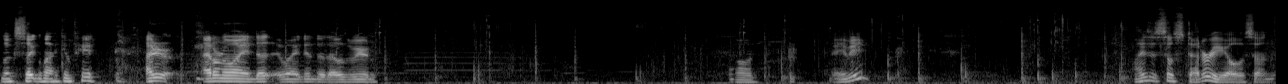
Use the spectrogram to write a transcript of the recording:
Looks like my computer. I don't. I don't know why I did. Why I did that. That was weird. Oh, maybe. Why is it so stuttery all of a sudden?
